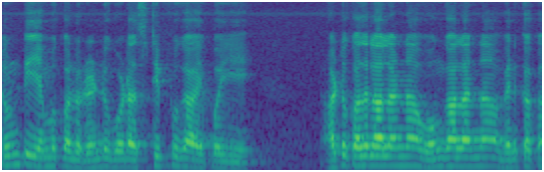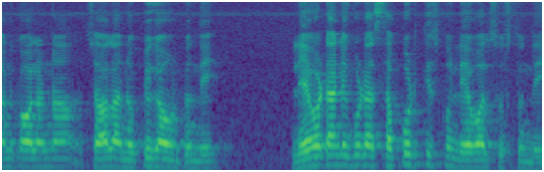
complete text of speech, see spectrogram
తుంటి ఎముకలు రెండు కూడా స్టిఫ్గా అయిపోయి అటు కదలాలన్నా వంగాలన్నా వెనుక కనుకోవాలన్నా చాలా నొప్పిగా ఉంటుంది. లేవటానికి కూడా సపోర్ట్ తీసుకొని లేవాల్సి వస్తుంది.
